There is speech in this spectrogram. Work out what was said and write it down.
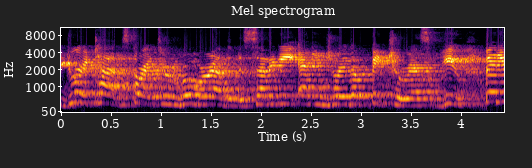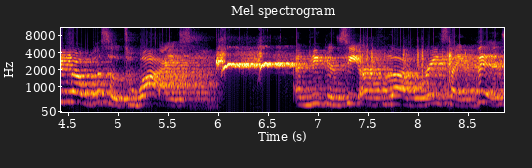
your time start to roam around the vicinity and enjoy the picturesque view. But if I whistle twice, and you can see our flag raised like this,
